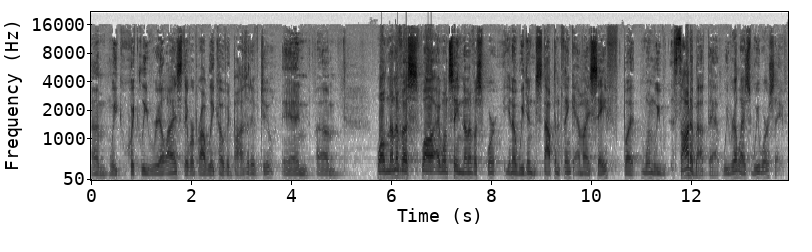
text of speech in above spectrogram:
um, we quickly realized they were probably COVID positive too. And um, while none of us, while I won't say none of us were, you know, we didn't stop and think, "Am I safe?" But when we thought about that, we realized we were safe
